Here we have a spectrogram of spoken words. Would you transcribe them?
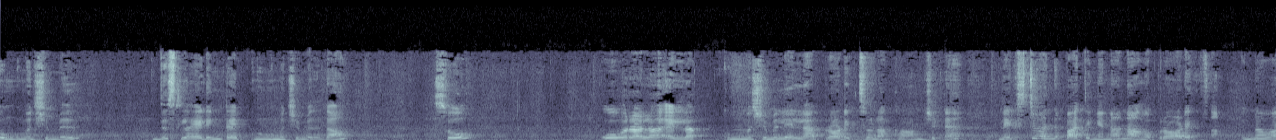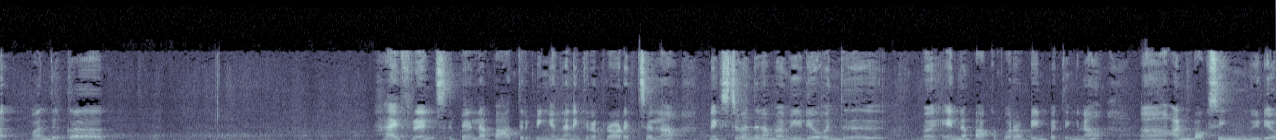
குங்கும சிமில் இது ஸ்லைடிங் டைப் குங்கும சிமில் தான். ஸோ ஓவராலாக எல்லா குங்கும சிமில் எல்லா ப்ராடக்ட்ஸும் நான் காமிச்சிட்டேன். நெக்ஸ்ட் வந்து பார்த்தீங்கன்னா நாங்கள் ப்ராடக்ட்ஸ் இன்னும் வந்திருக்க ஹாய் ஃப்ரெண்ட்ஸ் இப்போ எல்லாம் பார்த்துருப்பீங்கன்னு நினைக்கிற ப்ராடக்ட்ஸ் எல்லாம். நெக்ஸ்ட் வந்து நம்ம வீடியோ வந்து என்ன பார்க்க போகிறோம் அப்படின்னு பார்த்தீங்கன்னா அன்பாக்சிங் வீடியோ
